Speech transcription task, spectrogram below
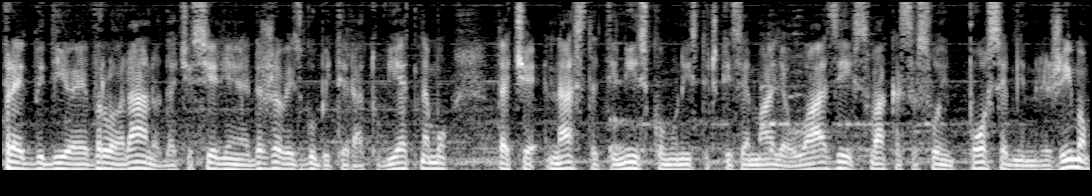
Predvidio je vrlo rano da će Sjedinjene države izgubiti rat u Vjetnamu, da će nastati niz komunističkih zemalja u Aziji, svaka sa svojim posebnim režimom,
